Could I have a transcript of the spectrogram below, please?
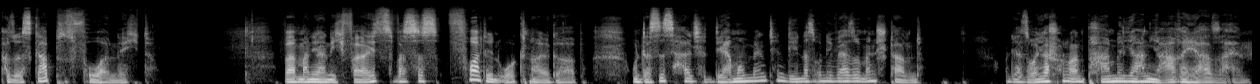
Also es gab es vorher nicht. Weil man ja nicht weiß, was es vor den Urknall gab. Und das ist halt der Moment, in dem das Universum entstand. Und er soll ja schon ein paar Milliarden Jahre her sein.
